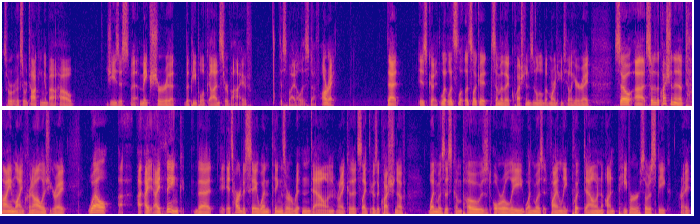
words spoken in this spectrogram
So we're, so we're talking about how Jesus uh, makes sure that the people of God survive despite all this stuff. All right, that is good. Let, us let's, let's look at some of the questions in a little bit more detail here, right? So, uh, so the question then of timeline chronology, right? Well, I, I think that it's hard to say when things are written down, right? Because it's like there's a question of when was this composed orally? When was it finally put down on paper, so to speak, right?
